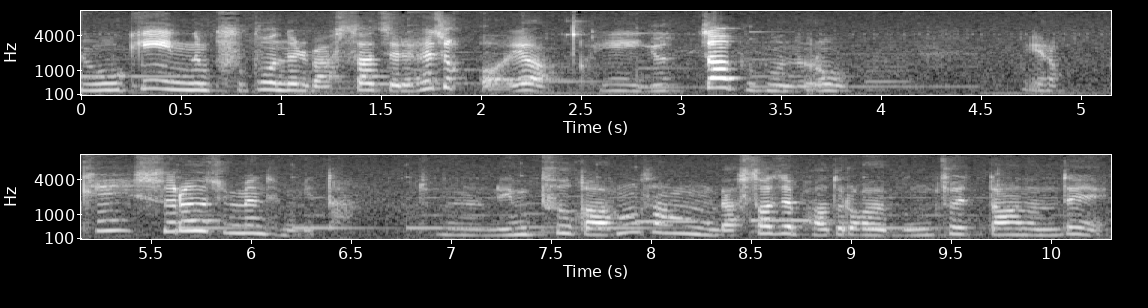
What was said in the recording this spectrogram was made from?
여기 있는 부분을 마사지를 해줄 거예요. 이 U자 부분으로 이렇게 쓸어주면 됩니다. 저는 림프가 항상 마사지 받으러 가면 뭉쳐있다 하는데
